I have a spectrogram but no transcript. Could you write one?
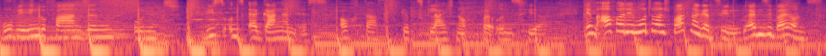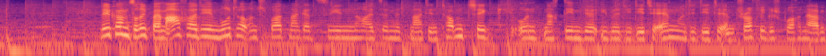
wo wir hingefahren sind und wie es uns ergangen ist. Auch das gibt es gleich noch bei uns hier im AVD Motor- und Sportmagazin. Bleiben Sie bei uns. Willkommen zurück beim AVD Motor- und Sportmagazin. Heute mit Martin Tomczyk. Und nachdem wir über die DTM und die DTM Trophy gesprochen haben,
